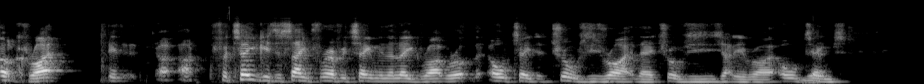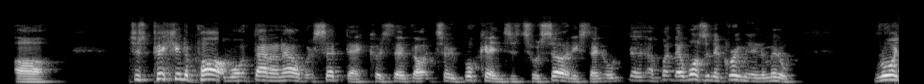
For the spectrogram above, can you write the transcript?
not quite. It, uh, uh, fatigue is the same for every team in the league, right? We're all, all teams. Truls is right there. Truls is exactly right. All teams yeah. are just picking apart what Dan and Albert said there because they've got two bookends to a certain extent. Uh, but there was an agreement in the middle. Roy,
